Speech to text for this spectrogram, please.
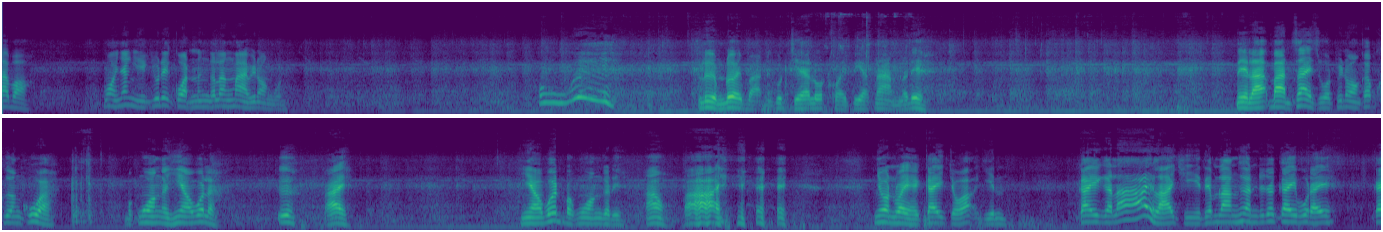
ล้วบ่ห่อยังอีกอยู่ได้กวดหนึ่งกำลังมาพี่น้องคุณโอ้ยลืมเลยบาทนี่กุญแจรถข่อยเปียกน้ำแล้วเด้นี่ละบ้านไส้สวดพี่น้องครับเครื่องครัวบักม่วงกับเหี่ยววะล่ะ เออไปเหี่ยวเบิดบักม่วงก็ดิเอาไปโย้อนไว้ให้ไก่จาะกิน ไก่ก็หลายหลายขี่เต็มรางเฮือนจะไก่ผู้ใดไก่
